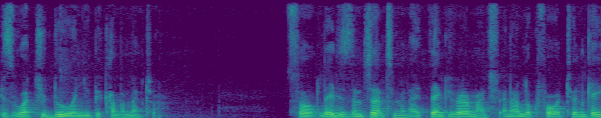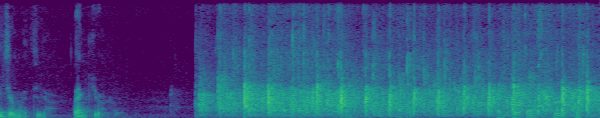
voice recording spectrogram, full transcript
is what you do when you become a mentor. So, ladies and gentlemen, I thank you very much and I look forward to engaging with you. Thank you. Well, I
